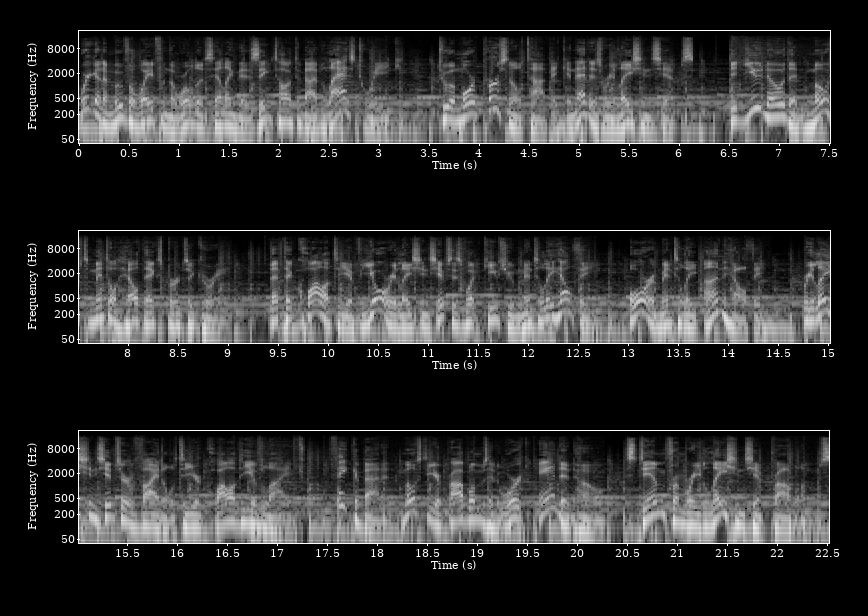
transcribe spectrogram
We're going to move away from the world of selling that Zig talked about last week to a more personal topic, and that is relationships. Did you know that most mental health experts agree that the quality of your relationships is what keeps you mentally healthy or mentally unhealthy? Relationships are vital to your quality of life. Think about it. Most of your problems at work and at home stem from relationship problems.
